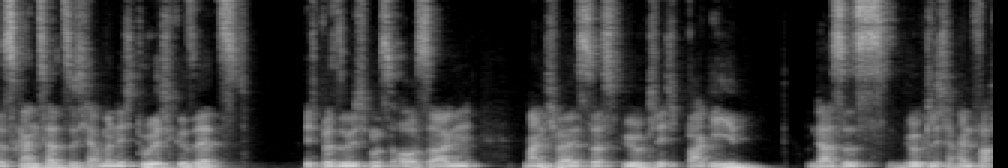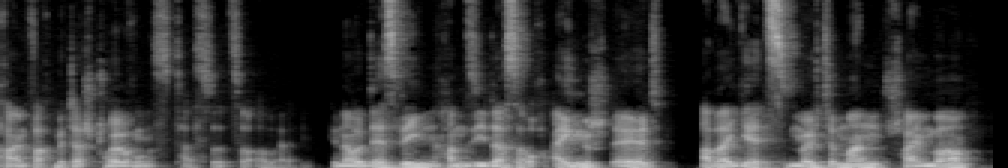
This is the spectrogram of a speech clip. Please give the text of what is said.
Das Ganze hat sich aber nicht durchgesetzt. Ich persönlich muss auch sagen, manchmal ist das wirklich buggy und das ist wirklich einfach, einfach mit der Steuerungstaste zu arbeiten. Genau deswegen haben sie das auch eingestellt. Aber jetzt möchte man scheinbar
